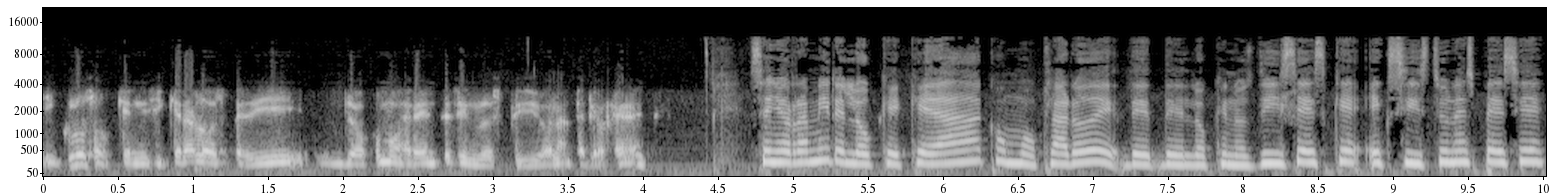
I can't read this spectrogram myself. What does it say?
incluso que ni siquiera lo despedí yo como gerente, sino lo despidió el anterior gerente. Señor Ramírez, lo que queda como claro de, de- lo que nos dice es que existe una especie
